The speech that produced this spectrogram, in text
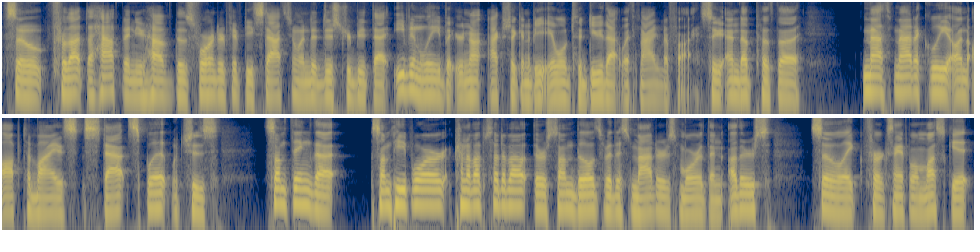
So for that to happen, you have those 450 stats and want to distribute that evenly, but you're not actually going to be able to do that with Magnify. So you end up with a mathematically unoptimized stat split, which is something that some people are kind of upset about. There are some builds where this matters more than others. So like for example, Musket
